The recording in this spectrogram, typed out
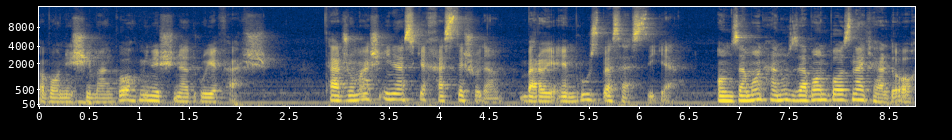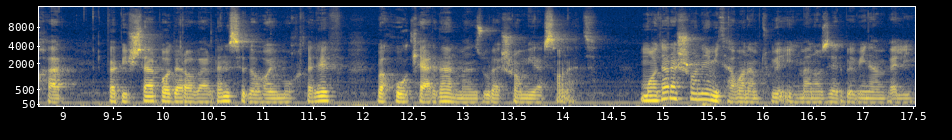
و با نشیمنگاه می نشیند روی فرش ترجمهش این است که خسته شدم. برای امروز بس است دیگر. آن زمان هنوز زبان باز نکرده آخر و بیشتر با درآوردن صداهای مختلف و هو کردن منظورش را میرساند. مادرش را نمی‌توانم توی این مناظر ببینم ولی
